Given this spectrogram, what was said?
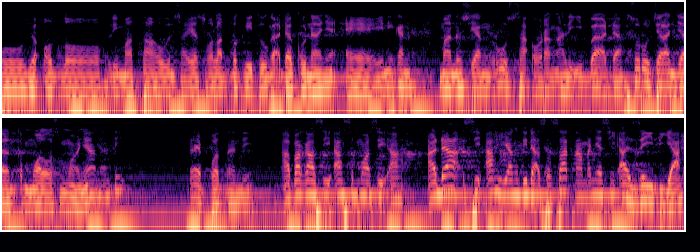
Oh ya Allah, lima tahun saya sholat begitu nggak ada gunanya. Eh ini kan manusia yang rusak orang ahli ibadah. Suruh jalan-jalan ke mall semuanya nanti repot nanti. Apakah si ah semua si ah? Ada si ah yang tidak sesat namanya si ah Zaidiyah.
